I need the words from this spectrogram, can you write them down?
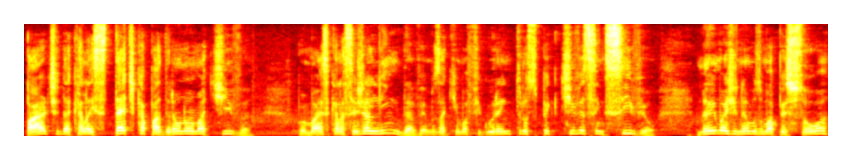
parte daquela estética padrão normativa. Por mais que ela seja linda, vemos aqui uma figura introspectiva e sensível. Não imaginamos uma pessoa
